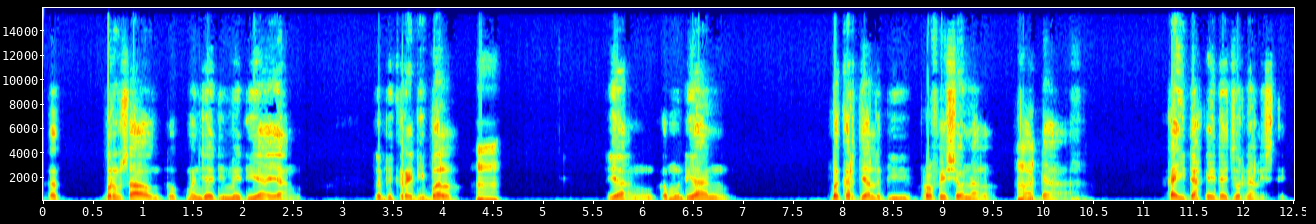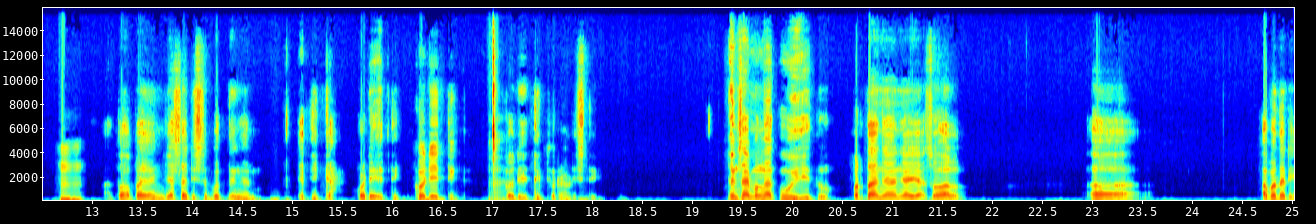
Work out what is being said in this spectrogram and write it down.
kita berusaha untuk menjadi media yang lebih kredibel Mm, yang kemudian bekerja lebih profesional Hmm. pada kaidah-kaidah jurnalistik mm, atau apa yang biasa disebut dengan etika, kode etik, kode etik. kode etik jurnalistik. Dan saya mengakui itu. Pertanyaannya ya soal eh apa tadi?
